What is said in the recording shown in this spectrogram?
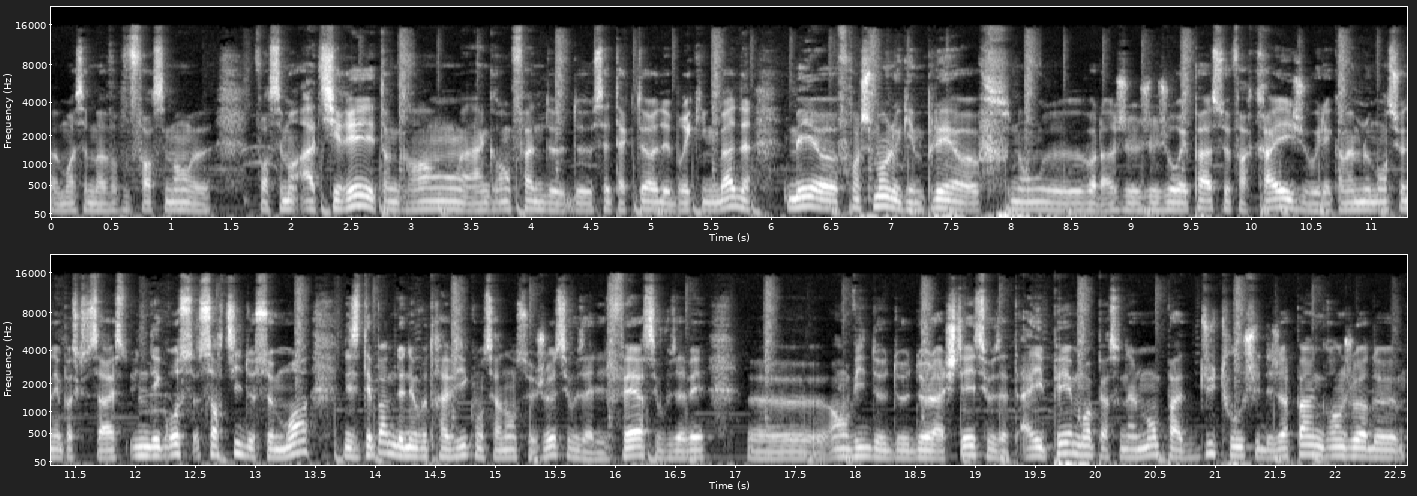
euh, moi ça m'a forcément euh, forcément attiré, étant grand un grand fan de, cet acteur et de Breaking Bad. Mais franchement, le gameplay, non, voilà, je, je jouerai pas à ce Far Cry. Je voulais quand même le mentionner parce que ça reste une des grosses sorties de ce mois. N'hésitez pas à me donner votre avis concernant ce jeu, si vous allez le faire, si vous avez envie de, l'acheter, si vous êtes hypé. Moi personnellement, pas du tout. Je suis déjà pas un grand joueur de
